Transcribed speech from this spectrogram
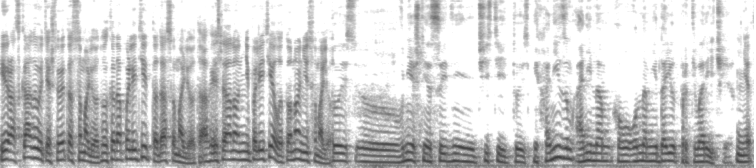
и рассказываете, что это самолет. Вот когда полетит, тогда самолет. А если оно не полетело, то оно не самолет. То есть э, внешнее соединение частей, то есть механизм, они нам, он нам не дает противоречия. Нет.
